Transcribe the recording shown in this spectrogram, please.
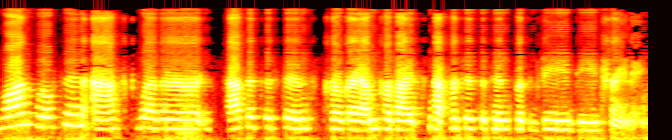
Juan Wilson asked whether staff assistance program provides SNAP participants with GED training.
